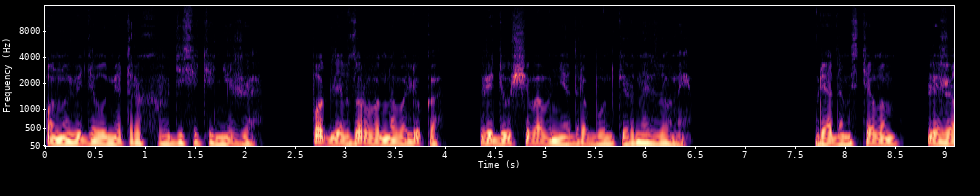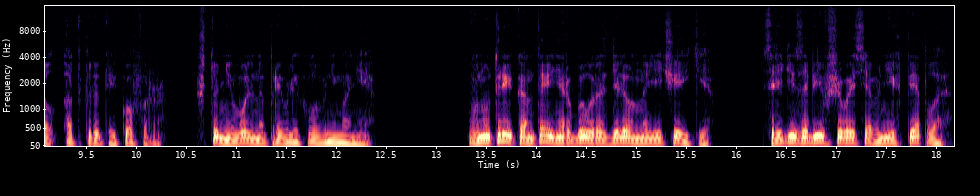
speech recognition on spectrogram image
он увидел метрах в десяти ниже, подле взорванного люка, ведущего в недра бункерной зоны. Рядом с телом лежал открытый кофр, что невольно привлекло внимание. Внутри контейнер был разделен на ячейки. Среди забившегося в них пепла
